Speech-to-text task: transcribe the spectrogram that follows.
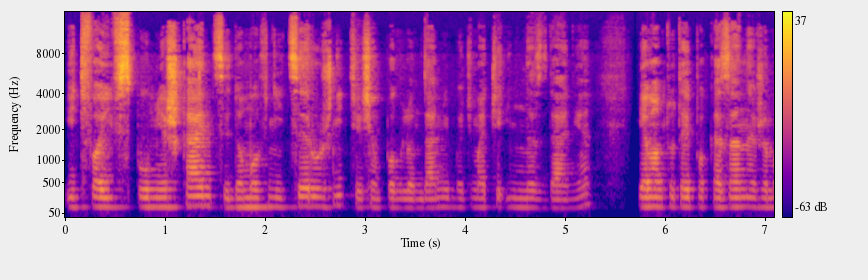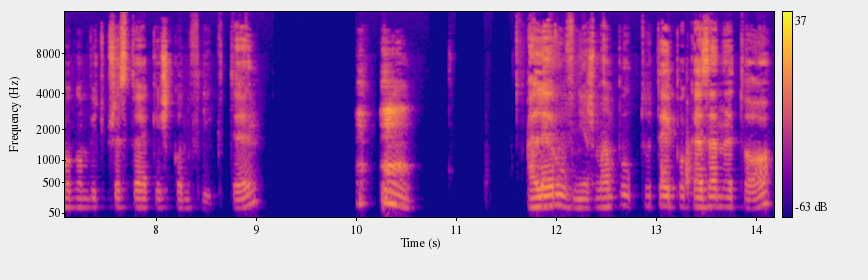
i twoi współmieszkańcy, domownicy różnicie się poglądami, bądź macie inne zdanie. Ja mam tutaj pokazane, że mogą być przez to jakieś konflikty. Ale również mam tutaj pokazane to,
